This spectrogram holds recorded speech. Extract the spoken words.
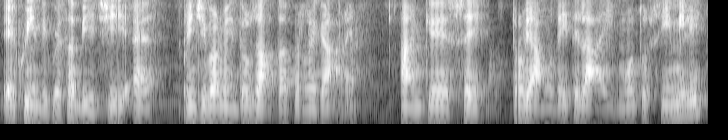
e quindi questa bici è principalmente usata per le gare anche se troviamo dei telai molto simili.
